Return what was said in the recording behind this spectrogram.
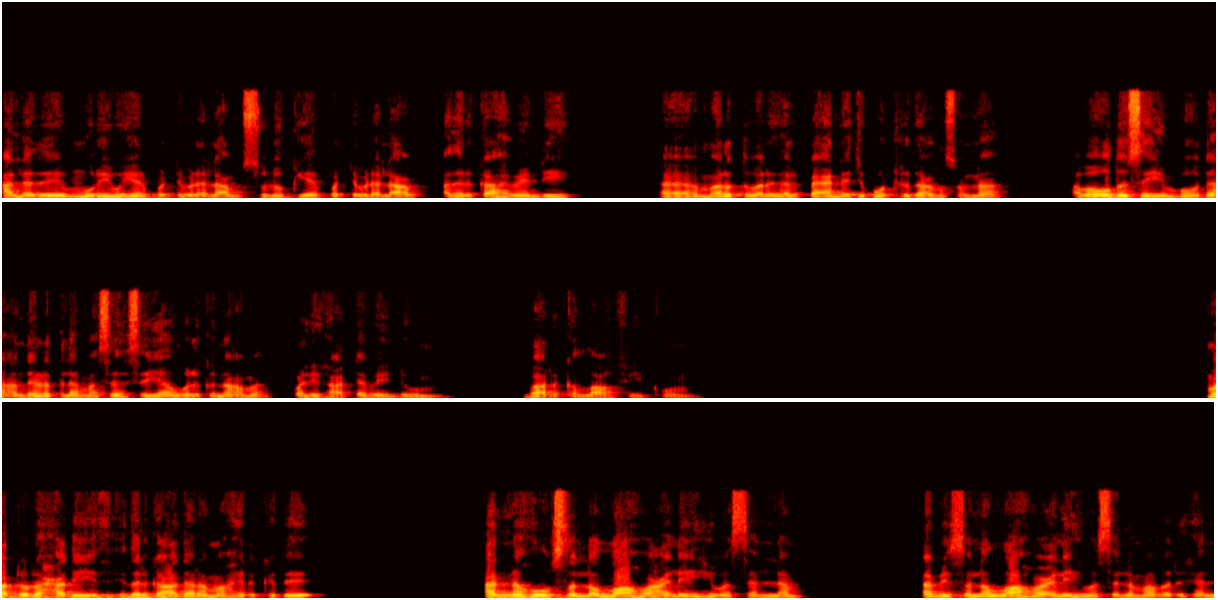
அல்லது முறிவு ஏற்பட்டு விடலாம். சுளுக்கு ஏற்பட்டு விடலாம். அதற்காக வேண்டி மருத்துவர்கள் பேண்டேஜ் போட்டிருக்காங்க சொன்னால் அப்போ உதவு செய்யும் போது அந்த இடத்துல மசக செய்ய அவங்களுக்கு நாம வழிகாட்ட வேண்டும். பாரக்கல்லாஃபிக்கும் மற்றொரு ஹதீஸ் இதற்கு ஆதாரமாக இருக்குது. அன்னஹு ஸல்லல்லாஹு அலேஹி வசல்லம் அபி ஸல்லல்லாஹு அலேஹி வசல்லம் அவர்கள்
